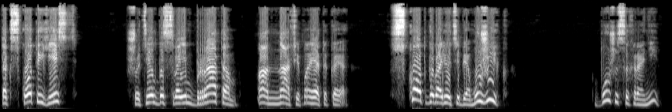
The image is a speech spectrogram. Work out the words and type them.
так скот и есть! Шутил бы своим братом, анафима этакая! Скот, говорю тебе, мужик!» Боже, сохрани!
